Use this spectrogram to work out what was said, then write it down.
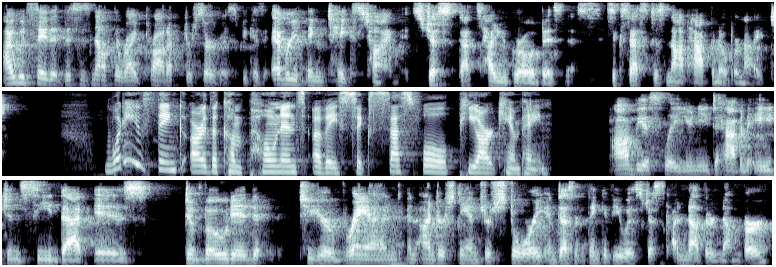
I would say that this is not the right product or service because everything takes time. It's just that's how you grow a business. Success does not happen overnight. What do you think are the components of a successful PR campaign? Obviously, you need to have an agency that is devoted to your brand and understands your story and doesn't think of you as just another number.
